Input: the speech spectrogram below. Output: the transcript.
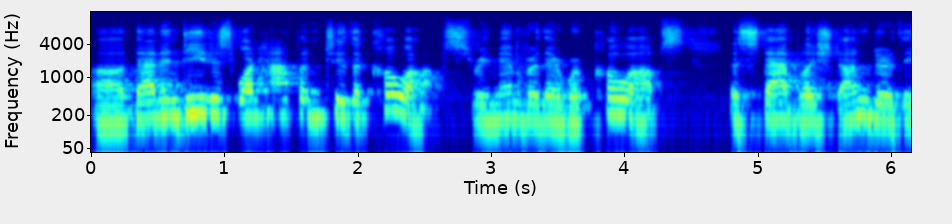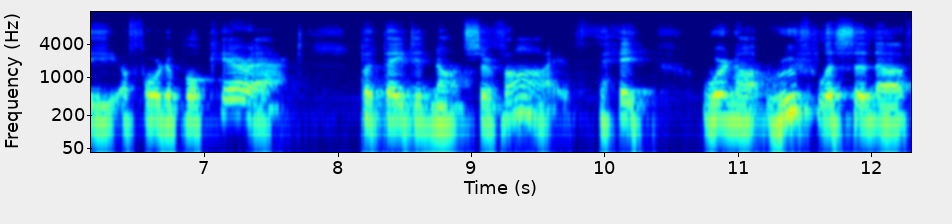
Uh, that indeed is what happened to the co ops. Remember, there were co ops established under the Affordable Care Act, but they did not survive. They were not ruthless enough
